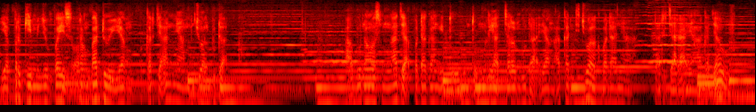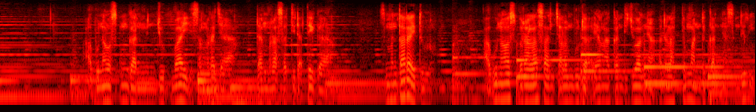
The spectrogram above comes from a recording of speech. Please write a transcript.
ia pergi menjumpai seorang badui yang pekerjaannya menjual budak. Abu Nawas mengajak pedagang itu untuk melihat calon budak yang akan dijual kepadanya dari jarak yang agak jauh. Abu Nawas enggan menjumpai sang raja dan merasa tidak tega. Sementara itu, Abu Nawas beralasan calon budak yang akan dijualnya adalah teman dekatnya sendiri.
